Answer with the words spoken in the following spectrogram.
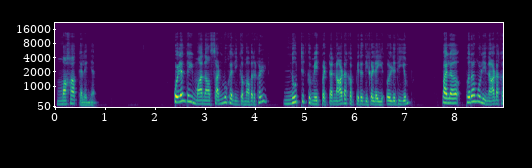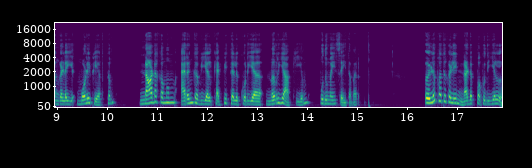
மகா கலைஞன் குழந்தை மானா சண்முகலிங்கம் அவர்கள் நூற்றுக்கு மேற்பட்ட நாடகப் பிரதிகளை எழுதியும் பல பிறமொழி நாடகங்களை மொழிபெயர்த்தும் நாடகமும் அரங்கவியல் கற்பித்தலுக்குரிய நெறியாக்கியும் புதுமை செய்தவர். எழுபதுகளின் நடுப்பகுதியில்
